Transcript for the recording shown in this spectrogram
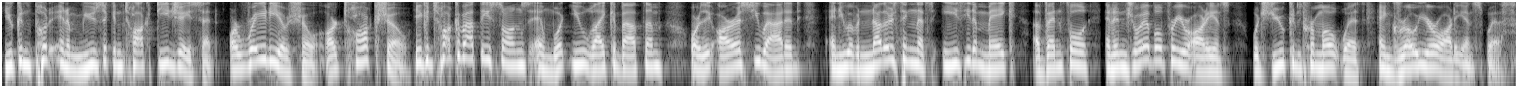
you can put in a music and talk DJ set or radio show or talk show. You can talk about these songs and what you like about them or the artists you added, and you have another thing that's easy to make, eventful, and enjoyable for your audience, which you can promote with and grow your audience with.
